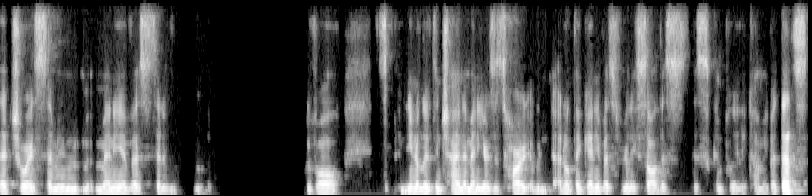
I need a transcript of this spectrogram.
that choice. I mean, many of us that we've all you know lived in China many years, it's hard. I don't think any of us really saw this this completely coming. But that's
